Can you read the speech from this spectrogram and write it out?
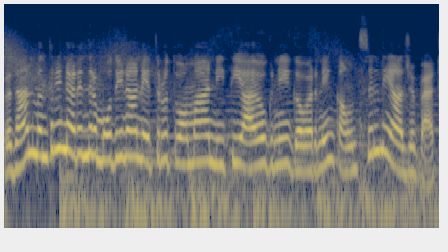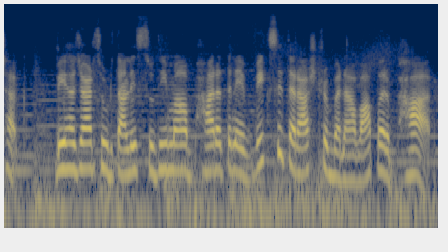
પ્રધાનમંત્રી નરેન્દ્ર મોદીના નેતૃત્વમાં નીતિ આયોગની ગવર્નિંગ કાઉન્સિલની આજે બેઠક. બે હજાર સુડતાલીસ સુધીમાં ભારતને વિકસિત રાષ્ટ્ર બનાવવા પર ભાર.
